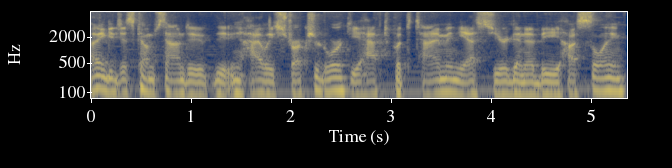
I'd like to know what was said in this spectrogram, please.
I think it just comes down to the highly structured work. You have to put the time in. Yes, you're going to be hustling,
